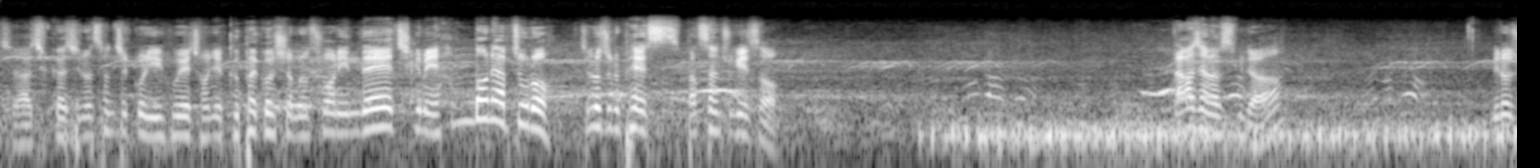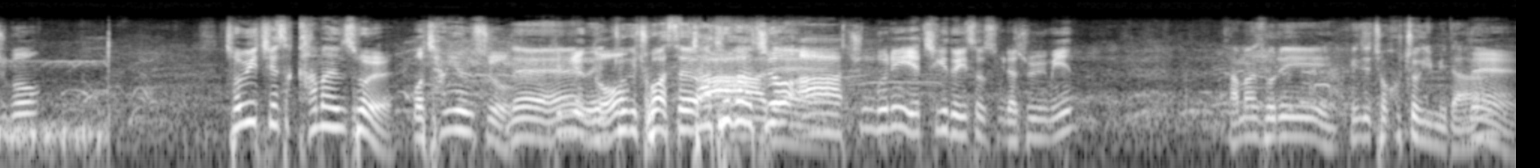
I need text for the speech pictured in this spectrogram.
자 아직까지는 선제골 이후에 전혀 급할 것이 없는 수원인데 지금의 한 번의 앞쪽으로 찔러주는 패스 박산 쪽에서 나가지 않았습니다. 밀어주고 저 위치에서 가만솔, 뭐 장현수, 네, 김윤도 왼쪽이 좋았어요. 자 들어갔죠. 네. 아, 충분히 예측이 돼 있었습니다. 조유민. 가만 소리 굉장히 적극적입니다. 네.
